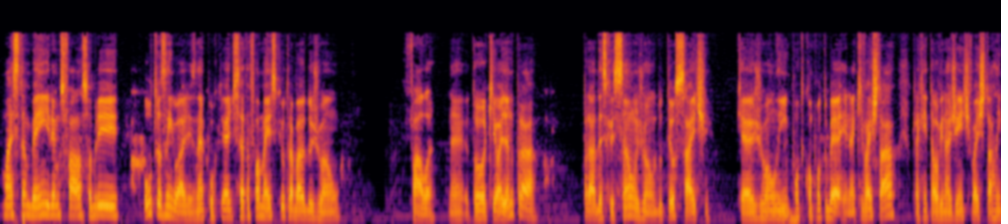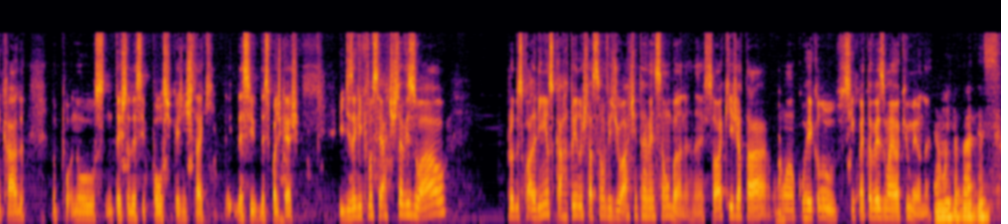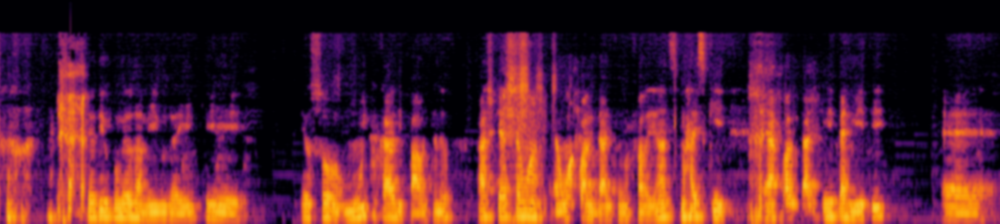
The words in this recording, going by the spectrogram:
Mas também iremos falar sobre outras linguagens, né? Porque, de certa forma, é isso que o trabalho do João fala, né? Eu tô aqui olhando para para a descrição, João, do teu site, que é joãolim.com.br, né? Que vai estar, para quem está ouvindo a gente, vai estar linkado no, no, no texto desse post que a gente está aqui, desse, desse podcast. E diz aqui que você é artista visual, produz quadrinhos, cartão, ilustração, videoarte e intervenção urbana, né? Só aqui já está um currículo 50 vezes maior que o meu, né? É muita pretensão. eu digo para meus amigos aí que eu sou muito cara de pau, entendeu? Acho que essa é uma, é uma qualidade que eu não falei antes, mas que é a qualidade que me permite é,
